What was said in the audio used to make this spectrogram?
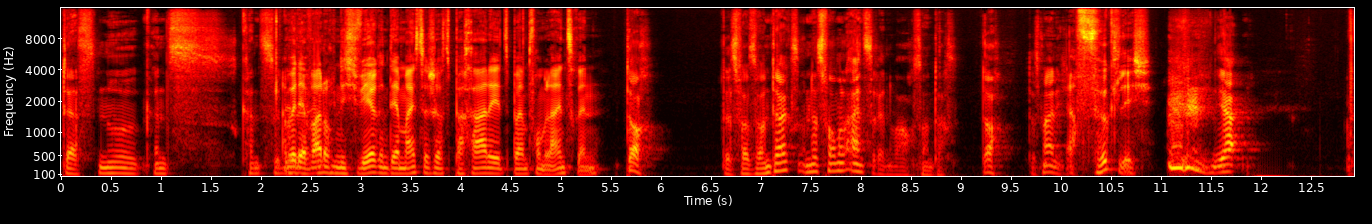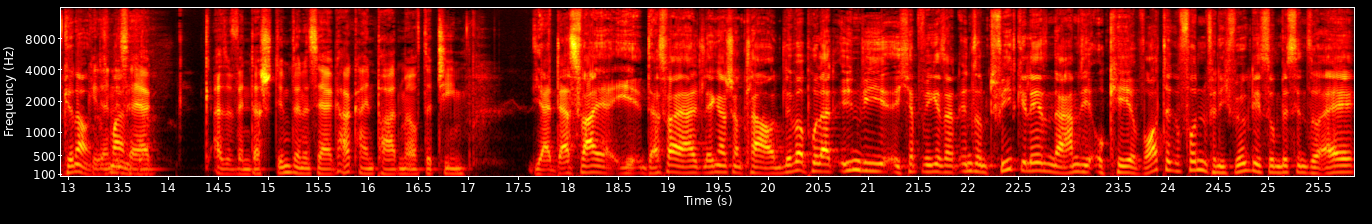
das nur ganz, kannst du Aber der war doch nicht während der Meisterschaftsparade jetzt beim Formel 1 Rennen. Doch. Das war sonntags und das Formel 1 Rennen war auch sonntags. Doch, das meine ich. Ach, wirklich? ja. Genau. Okay, dann ist er ja, also wenn das stimmt, dann ist er ja gar kein Part mehr of the Team. Ja, das war ja, das war ja halt länger schon klar. Und Liverpool hat irgendwie, ich habe wie gesagt in so einem Tweet gelesen, da haben sie okay Worte gefunden, finde ich wirklich so ein bisschen so, ey,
